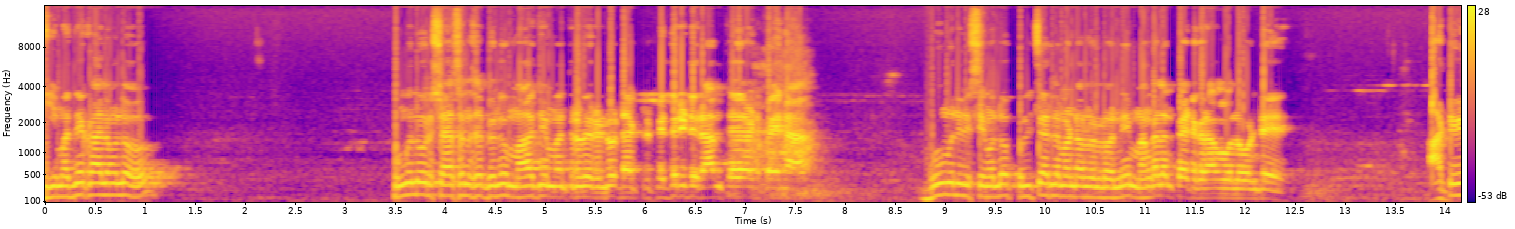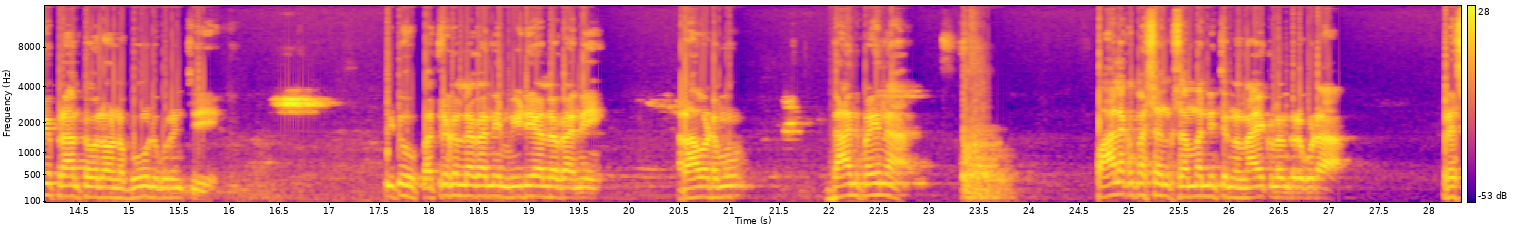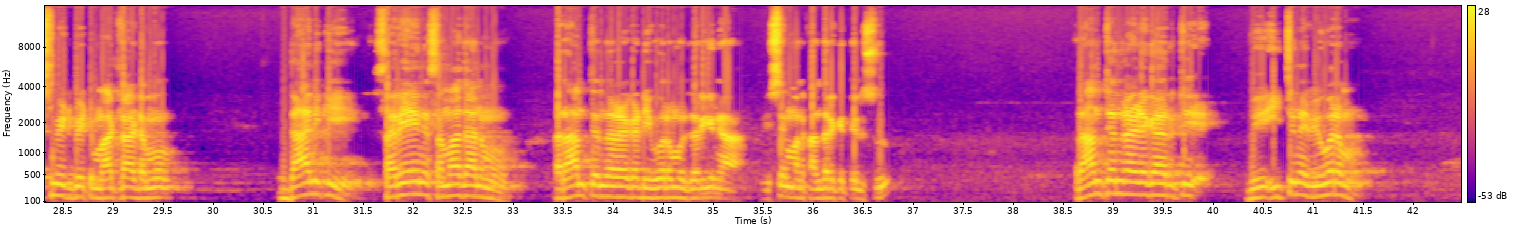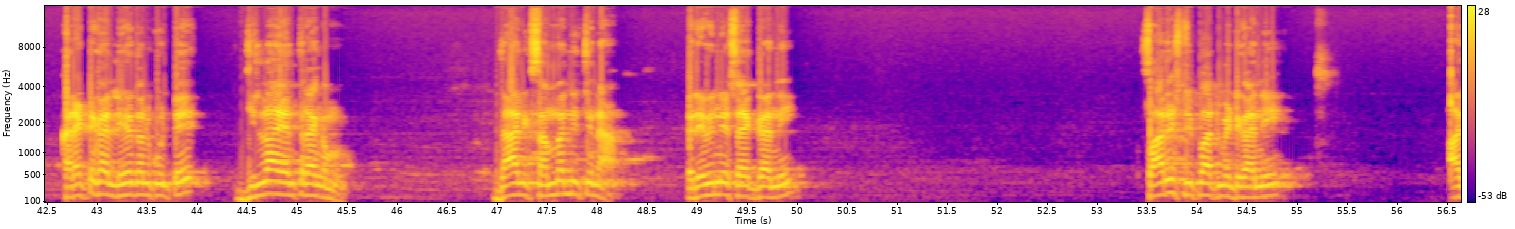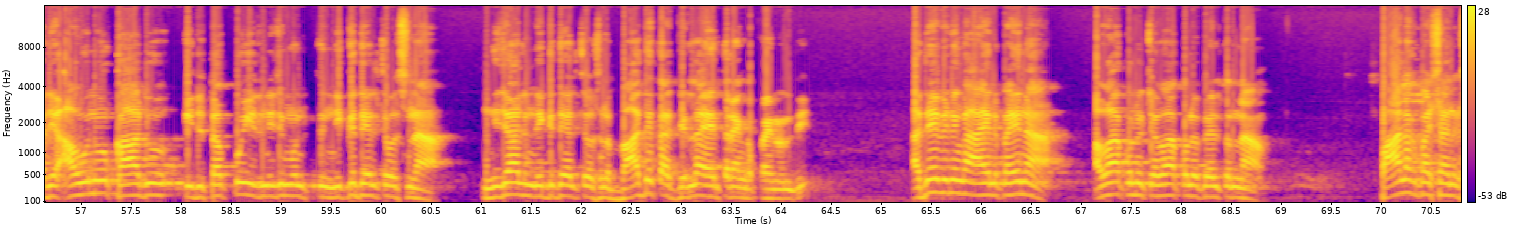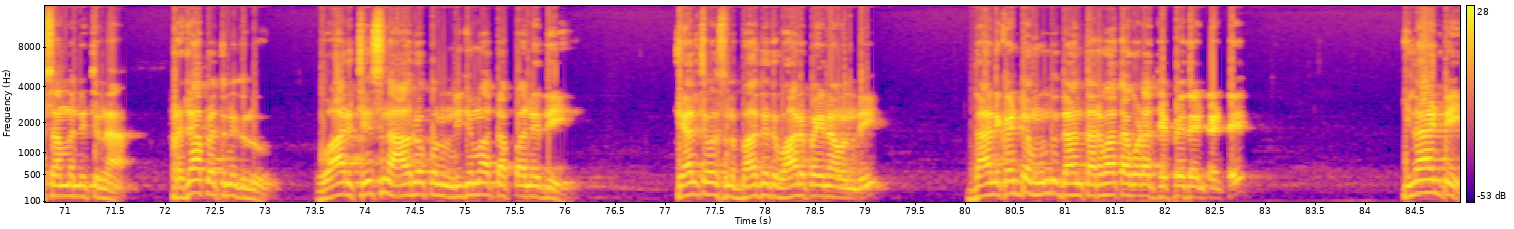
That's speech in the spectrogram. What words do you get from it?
ఈ మధ్యకాలంలో పుంగునూరు శాసనసభ్యులు మాజీ మంత్రివర్యులు డాక్టర్ పెద్దిరెడ్డి రామచంద్రారెడ్డి పైన భూముల విషయంలో పులిచెర్ల మండలంలోని మంగళంపేట గ్రామంలో ఉండే అటవీ ప్రాంతంలో ఉన్న భూముల గురించి ఇటు పత్రికల్లో కానీ మీడియాలో కానీ రావడము దానిపైన పాలక పక్షానికి సంబంధించిన నాయకులందరూ కూడా ప్రెస్ మీట్ పెట్టి మాట్లాడము దానికి సరైన సమాధానము రామచంద్రారెడ్డి ఇవ్వడము జరిగిన విషయం మనకు అందరికీ తెలుసు. రామచంద్రారెడ్డి గారు ఇచ్చిన వివరం కరెక్ట్గా లేదనుకుంటే జిల్లా యంత్రాంగము దానికి సంబంధించిన రెవెన్యూ శాఖ కానీ ఫారెస్ట్ డిపార్ట్మెంట్ కానీ అది అవును కాదు ఇది తప్పు ఇది నిజము నిగ్గదేల్చవలసిన నిజాలు నిగ్గదేల్చవలసిన బాధ్యత జిల్లా యంత్రాంగం పైన ఉంది. అదేవిధంగా ఆయన పైన అవాకులు చెవాకులు పేలుతున్న పాలక పక్షానికి సంబంధించిన ప్రజాప్రతినిధులు వారు చేసిన ఆరోపణలు నిజమా తప్ప అనేది తేల్చవలసిన బాధ్యత వారిపైన ఉంది. దానికంటే ముందు దాని తర్వాత కూడా చెప్పేది ఏంటంటే ఇలాంటి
